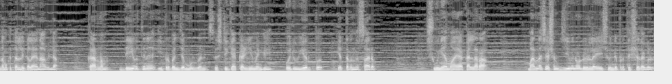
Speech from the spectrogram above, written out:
നമുക്ക് തള്ളിക്കളയാനാവില്ല. കാരണം ദൈവത്തിന് ഈ പ്രപഞ്ചം മുഴുവൻ സൃഷ്ടിക്കാൻ കഴിയുമെങ്കിൽ ഒരു ഉയർപ്പ് എത്ര നിസ്സാരം. ശൂന്യമായ കല്ലറ മരണശേഷം ജീവനോടുള്ള യേശുവിന്റെ പ്രത്യക്ഷതകൾ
